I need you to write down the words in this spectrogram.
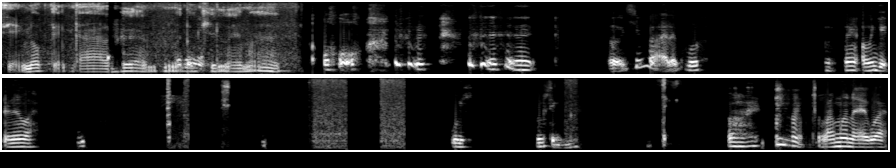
เสียงนกเสียงกาเพื่อนไม่ต้องคิดอะไรมาก โอ้โหเออชิบหายแล้วกูไม่เอามันหยุดแล้วนะวะอุ้ยรู้สึกเอ้ยล้างมือไหนอยวะ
